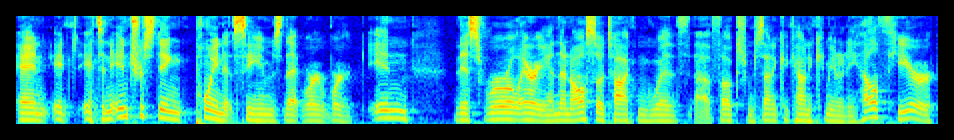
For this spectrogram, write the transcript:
And it, it's an interesting point, it seems, that we're, we're in this rural area. And then also talking with uh, folks from Seneca County Community Health here,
